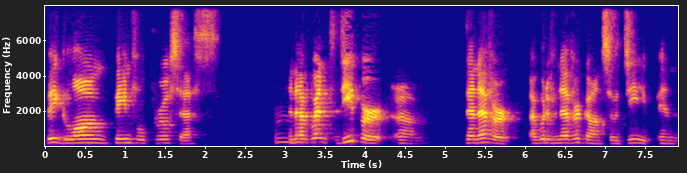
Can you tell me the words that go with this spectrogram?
big, long, painful process. Mm-hmm. And I went deeper um, than ever. I would have never gone so deep in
